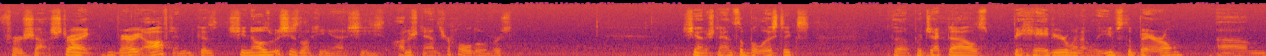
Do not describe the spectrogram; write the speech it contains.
first shot strike very often because she knows what she's looking at. She understands her holdovers. She understands the ballistics, the projectile's behavior when it leaves the barrel, um,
